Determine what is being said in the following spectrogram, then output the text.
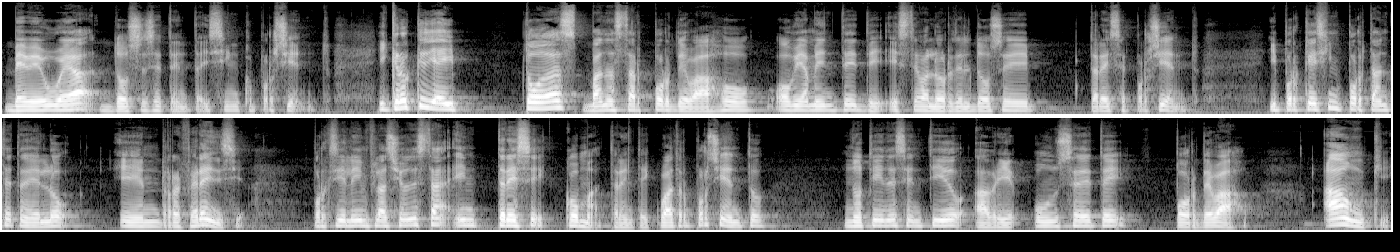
BBVA 12,75%. Y creo que de ahí todas van a estar por debajo, obviamente, de este valor del 12-13%. ¿Y por qué es importante tenerlo en referencia? Porque si la inflación está en 13,34%, no tiene sentido abrir un CDT por debajo. Aunque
